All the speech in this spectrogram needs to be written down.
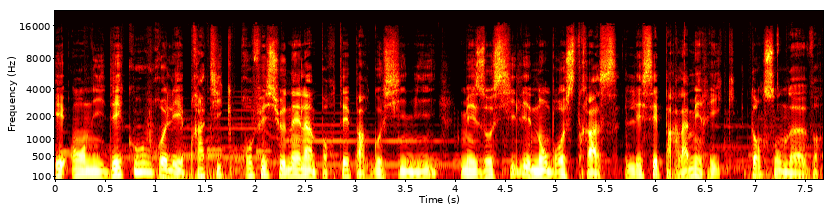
et on y découvre les pratiques professionnelles importées par Goscinny, mais aussi les nombreuses traces laissées par l'Amérique dans son œuvre.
